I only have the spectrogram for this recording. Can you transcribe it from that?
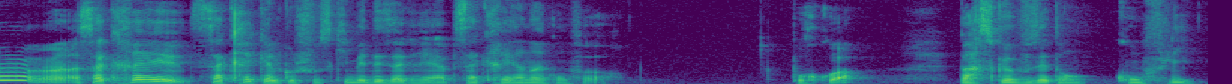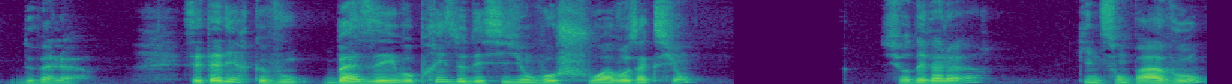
euh, ça crée, ça crée quelque chose qui m'est désagréable, ça crée un inconfort. Pourquoi? Parce que vous êtes en conflit de valeurs. C'est-à-dire que vous basez vos prises de décision, vos choix, vos actions sur des valeurs qui ne sont pas à vous,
